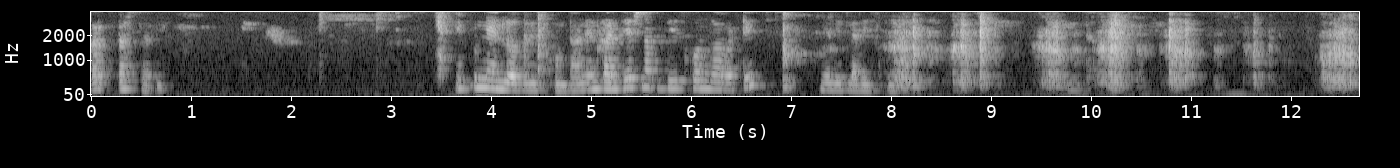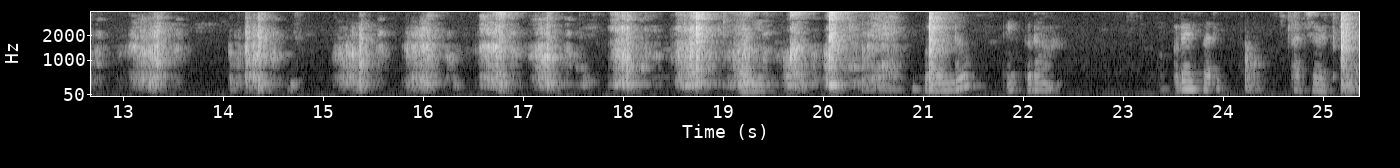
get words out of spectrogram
కరెక్ట్ వస్తుంది. ఇప్పుడు నేను లోతు తీసుకుంటా. నేను కట్ చేసినప్పుడు తీసుకోను కాబట్టి నేను ఇట్లా తీసుకుంటాను ఇప్పుడు రెండు ఇక్కడ ఒకటేసారి టచ్ పెట్టుకోవాలి.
